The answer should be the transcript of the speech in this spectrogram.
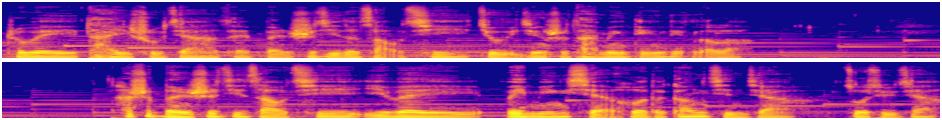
这位大艺术家在本世纪的早期就已经是大名鼎鼎的了。他是本世纪早期一位威名显赫的钢琴家、作曲家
